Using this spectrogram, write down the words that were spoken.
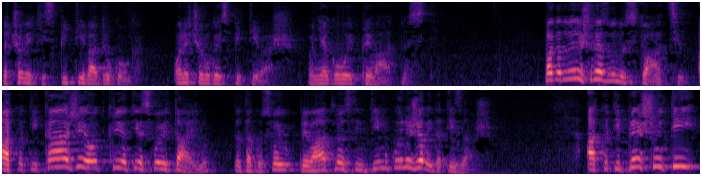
da čovjek ispitiva drugoga. One čemu ga ispitivaš, o njegovoj privatnosti. Pa ga dovedeš u nezgodnu situaciju. Ako ti kaže, otkrio ti je svoju tajnu, da tako, svoju privatnost, intimu koju ne želi da ti znaš. Ako ti prešuti,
